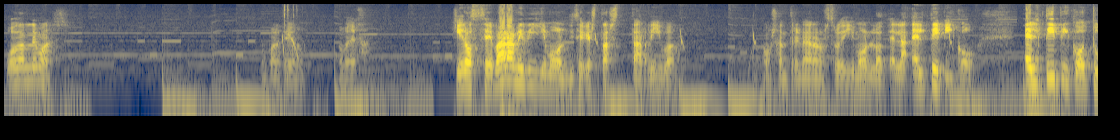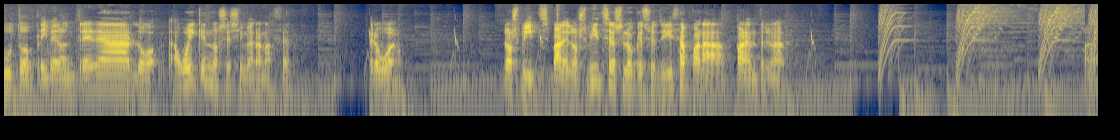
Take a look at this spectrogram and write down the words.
¿Puedo darle más? Me parece que no, no me deja. Quiero cebar a mi Digimon, dice que está hasta arriba. Vamos a entrenar a nuestro Digimon, el típico. El típico tuto, primero entrenar, luego... Awaken no sé si me harán hacer. Pero bueno, los bits, vale, los bits es lo que se utiliza para, para entrenar. Vale.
